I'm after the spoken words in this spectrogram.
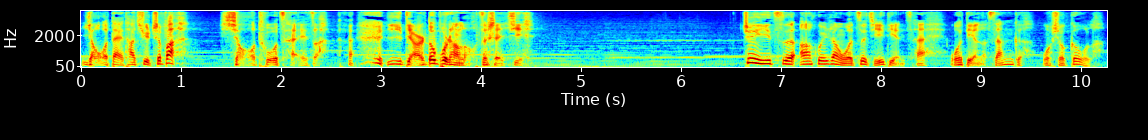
要我带他去吃饭。小兔崽子，一点都不让老子省心。”这一次，阿辉让我自己点菜，我点了三个，我说够了。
